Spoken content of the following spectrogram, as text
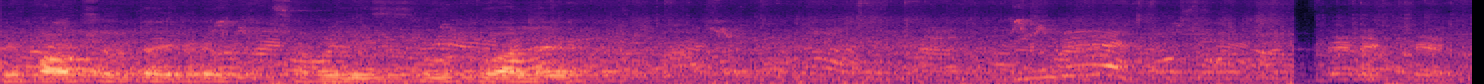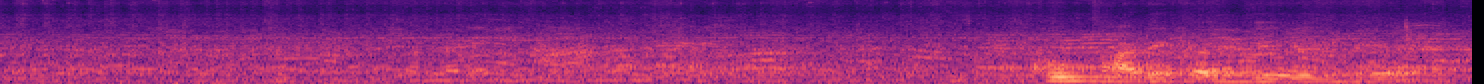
हे पाहू शकता इकडे सगळे फ्रूटवाले. खूप भारी गर्दी आहे इकडे.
